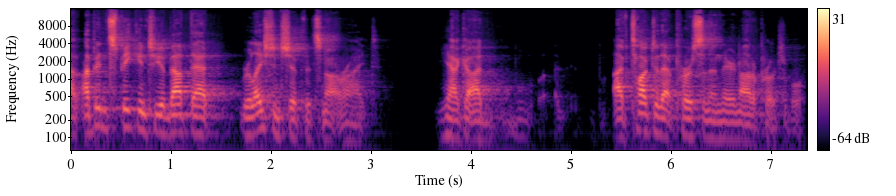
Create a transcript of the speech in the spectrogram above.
I've been speaking to you about that relationship that's not right. Yeah, God, I've talked to that person and they're not approachable.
